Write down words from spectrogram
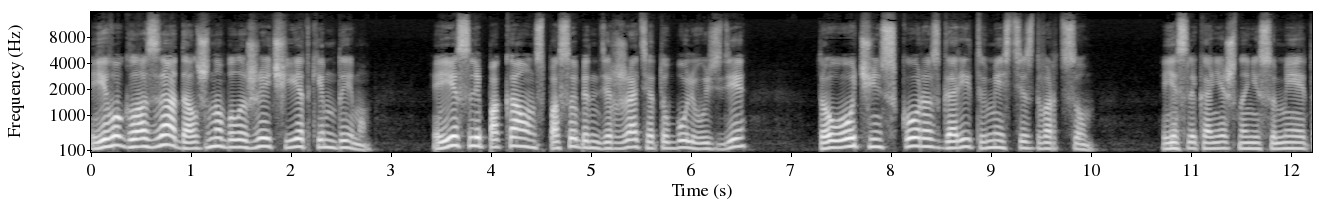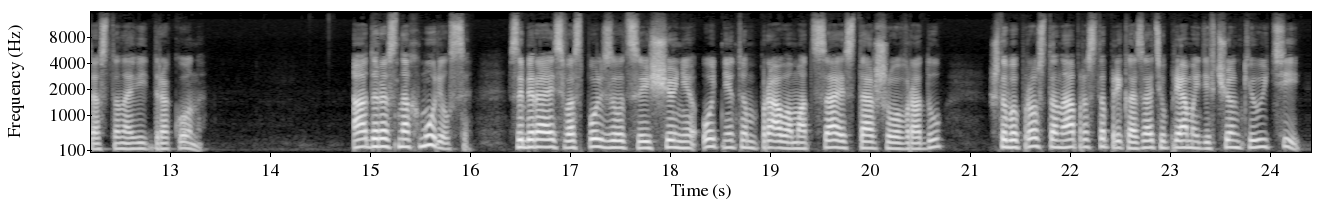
Его глаза должно было жечь едким дымом. И если пока он способен держать эту боль в узде, то очень скоро сгорит вместе с дворцом, если, конечно, не сумеет остановить дракона. Адерос нахмурился, собираясь воспользоваться еще не отнятым правом отца и старшего в роду, чтобы просто-напросто приказать упрямой девчонке уйти —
